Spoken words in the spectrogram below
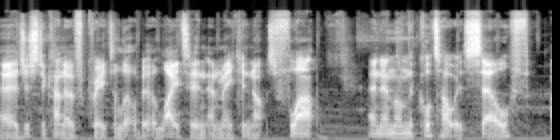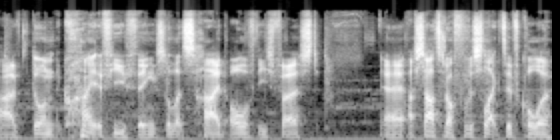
uh, just to kind of create a little bit of lighting and make it not as flat. And then on the cutout itself, I've done quite a few things, so let's hide all of these first. Uh, I started off with a selective color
